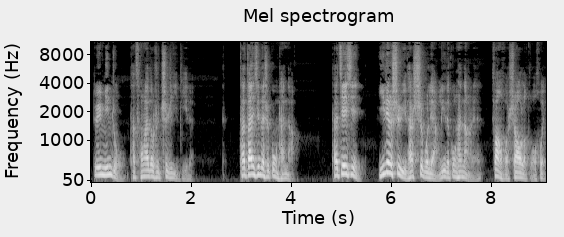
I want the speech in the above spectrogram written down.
对于民主，他从来都是嗤之以鼻的。他担心的是共产党，他坚信一定是与他势不两立的共产党人放火烧了国会。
